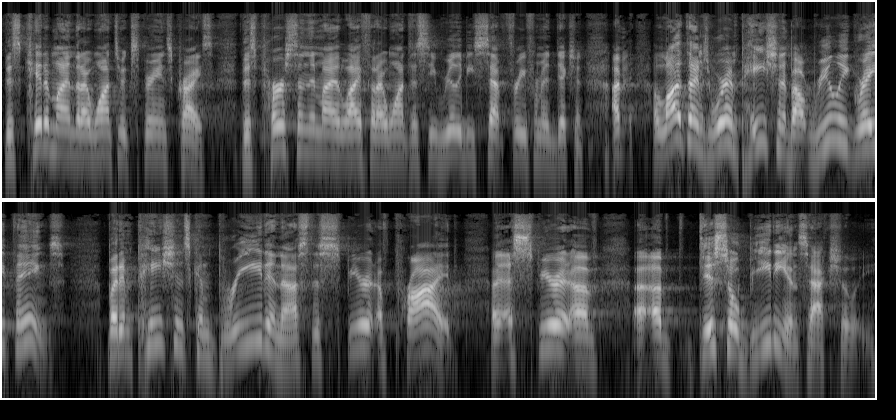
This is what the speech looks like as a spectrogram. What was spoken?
This kid of mine that I want to experience Christ, this person in my life that I want to see really be set free from addiction. I've, a lot of times we're impatient about really great things, but impatience can breed in us the spirit of pride, a, spirit of uh, of disobedience, actually.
